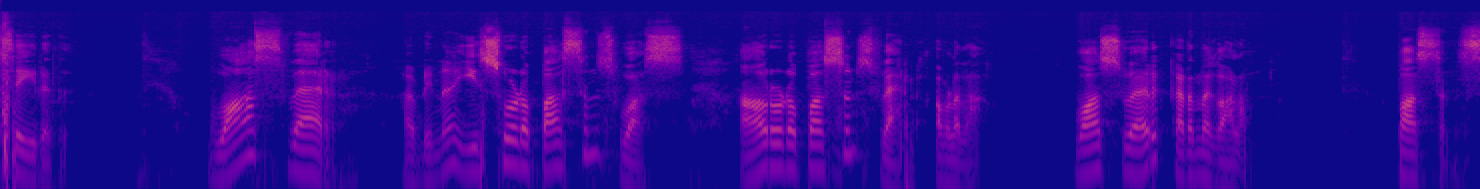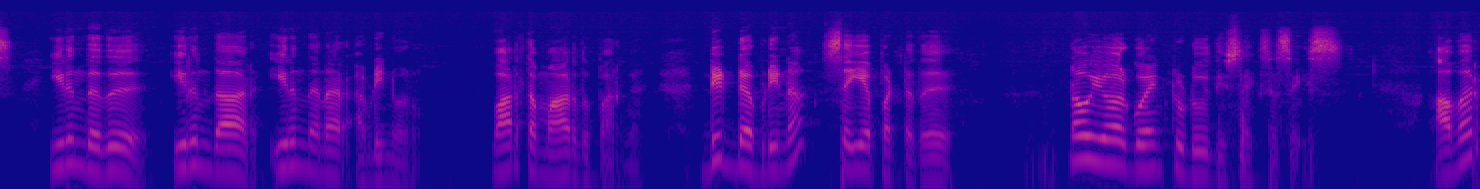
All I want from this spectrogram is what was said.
செய்கிறது வாஸ் வேர் அப்படின்னா இஸ்ஸோட பாசன்ஸ் வாஸ் ஆரோட பாசன்ஸ் வேர் அவ்வளோதான் வாஸ் வேர் கடந்த காலம். பாசன்ஸ் இருந்தது இருந்தார் இருந்தனர் அப்படின்னு வரும். வார்த்தை மாறுது பாருங்கள் டிட் அப்படின்னா செய்யப்பட்டது. Now you are going to do this exercise அவர்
